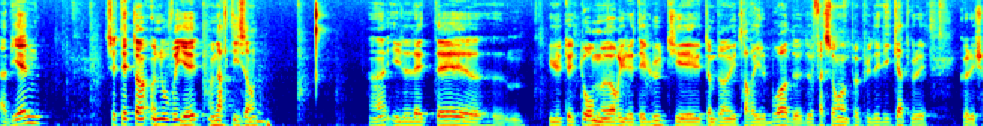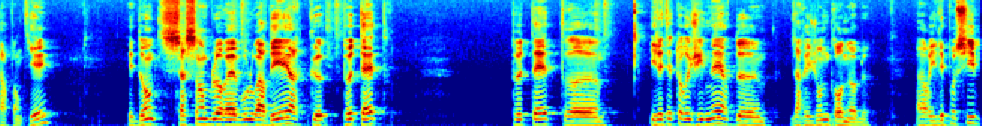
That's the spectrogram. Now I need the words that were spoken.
à Vienne, c'était un, un ouvrier, un artisan. Hein, il, était, euh, il était tourneur, il était luthier, il, était un peu- il travaillait le bois de, de façon un peu plus délicate que les, que les charpentiers. Et donc, ça semblerait vouloir dire que peut-être, peut-être, euh, il était originaire de, de la région de Grenoble. Alors, il est possible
